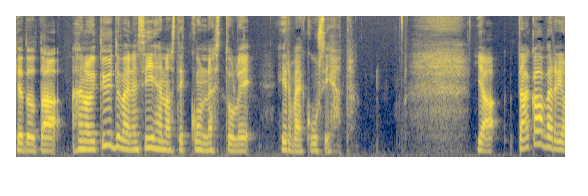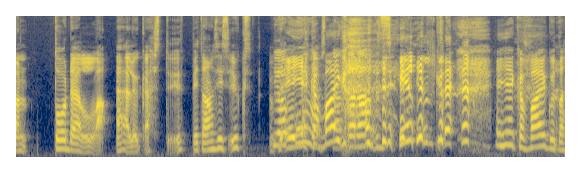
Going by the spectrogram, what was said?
Ja tota, hän oli tyytyväinen siihen asti, kunnes tuli hirveä kusihätä. Ja tämä kaveri on todella älykäs tyyppi. Tämä on siis yksi, Joo, ei, ehkä vaikuta, siltä. ei ehkä vaikuta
